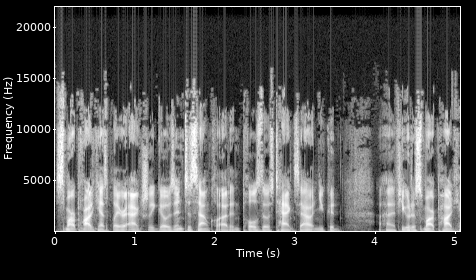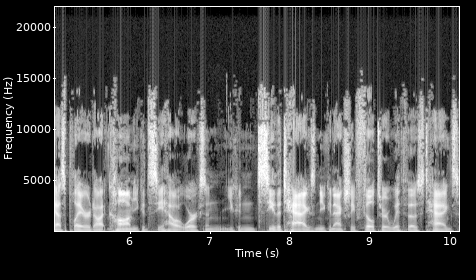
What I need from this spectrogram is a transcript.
Smart Podcast Player actually goes into SoundCloud and pulls those tags out, and you could. Uh, if you go to smartpodcastplayer.com, you could see how it works and you can see the tags and you can actually filter with those tags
